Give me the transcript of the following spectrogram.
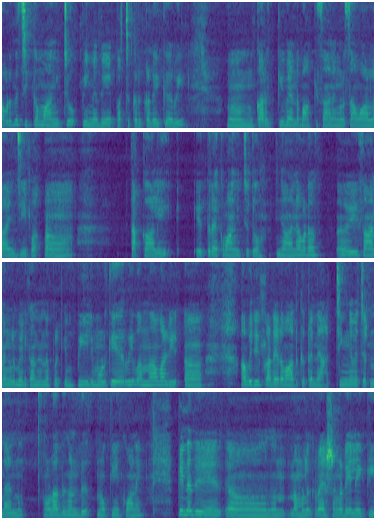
അവിടുന്ന് ചിക്കൻ വാങ്ങിച്ചു. പിന്നെ അതേ പച്ചക്കറി കടയിൽ കയറി. കറിക്ക് വേണ്ട ബാക്കി സാധനങ്ങൾ സവാള ഇഞ്ചി തക്കാളി ഇത്രയൊക്കെ വാങ്ങിച്ചിട്ടോ ഞാനവിടെ ഈ സാധനങ്ങൾ മേടിക്കാൻ നിന്നപ്പോഴേക്കും പീലിമോൾ കയറി വന്ന ആ വഴി അവർ കടയുടെ വാതിക്കൽ തന്നെ അച്ചിങ്ങ വെച്ചിട്ടുണ്ടായിരുന്നു. അവൾ അത് കണ്ട് നോക്കി നിൽക്കുവാണേ പിന്നെ അത് നമ്മൾ റേഷൻ കടയിലേക്ക്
